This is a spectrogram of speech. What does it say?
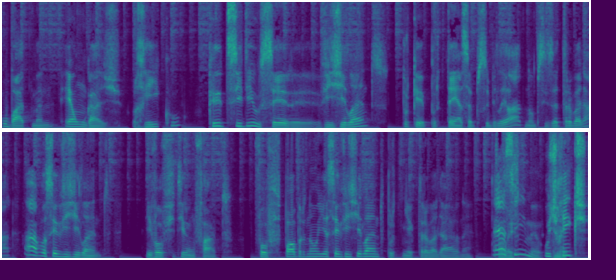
O Batman é um gajo rico que decidiu ser eh, vigilante. Porquê? Porque tem essa possibilidade, não precisa trabalhar. Ah, vou ser vigilante e vou vestir um fato. Se fosse pobre, não ia ser vigilante porque tinha que trabalhar, né? É Talvez- assim, meu. Os ricos,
